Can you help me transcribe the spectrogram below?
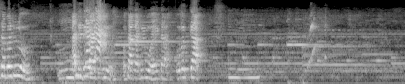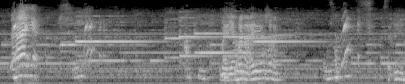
siapa dulu? Hmm, Adik kakak. adik dulu. Oh, kakak dulu, eh kak. Urut kak. Hmm. Ah, ya. Aku. Ya, yang mana? Ayo, yang mana? Sedih.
